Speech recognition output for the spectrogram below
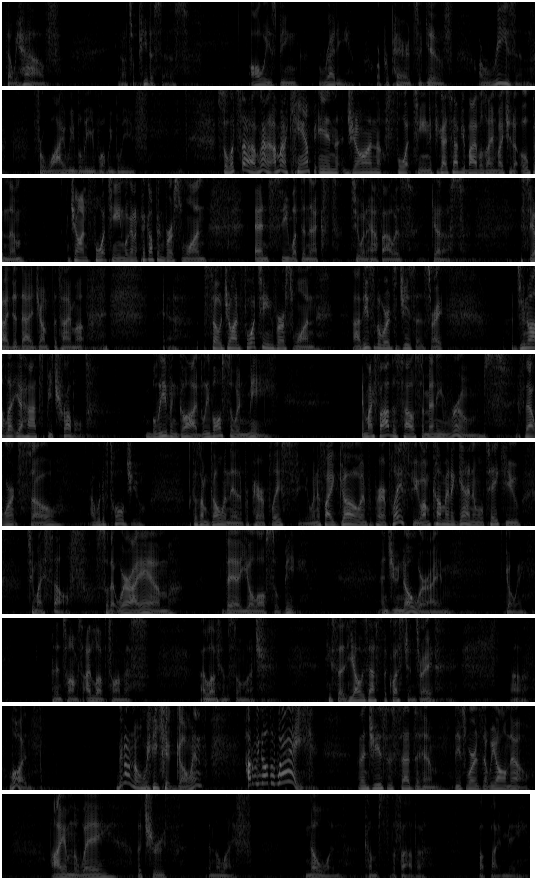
that we have? You know, that's what Peter says. Always being ready or prepared to give a reason for why we believe what we believe. So let's, uh, I'm gonna, I'm gonna camp in John 14. If you guys have your Bibles, I invite you to open them. John 14, we're gonna pick up in verse 1 and see what the next two and a half hours get us. You see how I did that? I jumped the time up. Yeah. So, John 14, verse 1, uh, these are the words of Jesus, right? Do not let your hearts be troubled. Believe in God, believe also in me. In my Father's house are many rooms. If that weren't so, I would have told you, because I'm going there to prepare a place for you. And if I go and prepare a place for you, I'm coming again and will take you to myself, so that where I am, there you'll also be. And you know where I am going. And then Thomas, I love Thomas. I love him so much. He said, he always asks the questions, right? Uh, Lord, we don't know where you're going. How do we know the way? And then Jesus said to him these words that we all know I am the way, the truth, and the life. No one comes to the Father but by me.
